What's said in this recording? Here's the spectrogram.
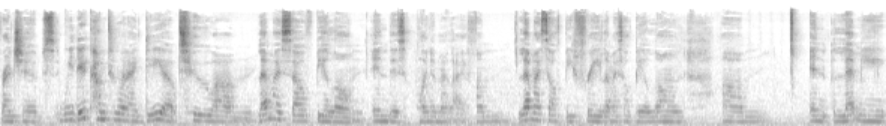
friendships we did come to an idea to um, let myself be alone in this point in my life um, let myself be free let myself be alone um, and let me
